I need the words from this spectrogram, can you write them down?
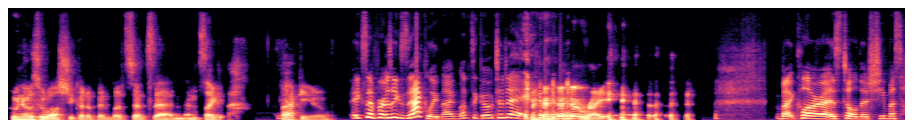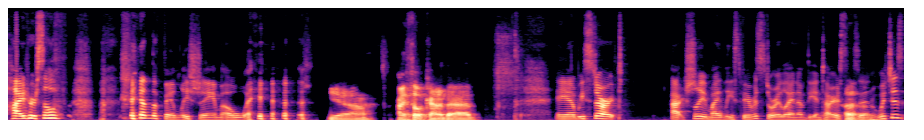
who knows who else she could have been with since then? And it's like, fuck you. Except for it was exactly nine months ago today. right. but Clara is told that she must hide herself and the family shame away. yeah. I felt kind of bad. and we start actually my least favorite storyline of the entire season, Uh-oh. which is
